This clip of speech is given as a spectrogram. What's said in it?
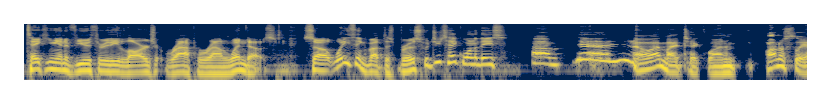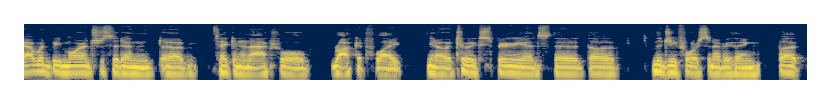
taking in a view through the large wraparound windows. So, what do you think about this, Bruce? Would you take one of these? Um, yeah, you know, I might take one. Honestly, I would be more interested in uh, taking an actual rocket flight, you know, to experience the the the G force and everything. But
